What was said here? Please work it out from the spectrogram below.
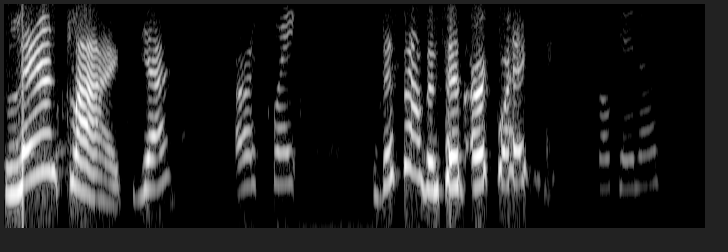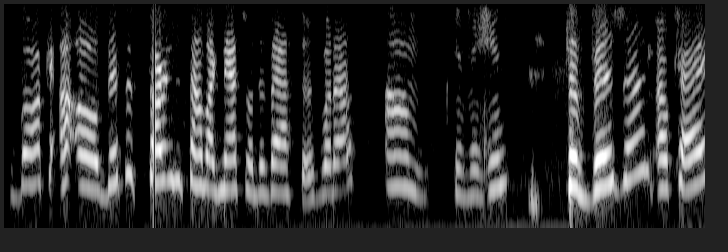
Landslides. Yes. earthquakes, This sounds intense. Earthquakes. volcanoes, Volca- uh oh, this is starting to sound like natural disasters. What else? um, division, Division. Okay.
